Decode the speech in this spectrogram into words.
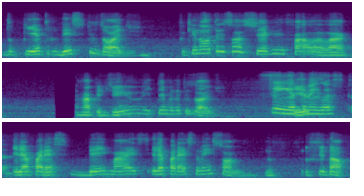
do Pietro desse episódio. Porque na outra ele só chega e fala lá rapidinho e termina o episódio. Sim, eu Esse- também gosto. Ele aparece bem mais. Ele aparece também e some no, no final.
